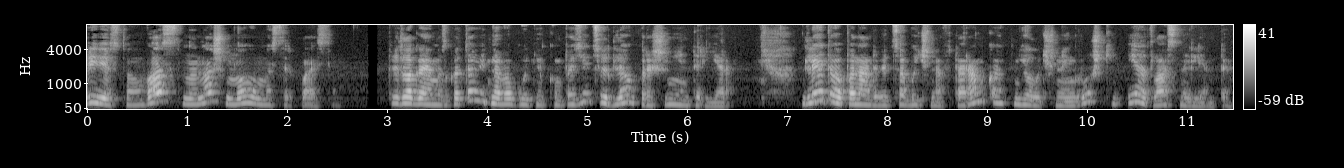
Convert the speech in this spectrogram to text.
Приветствуем вас на нашем новом мастер-классе. Предлагаем изготовить новогоднюю композицию для украшения интерьера. Для этого понадобится обычная фоторамка, елочные игрушки и атласные ленты.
